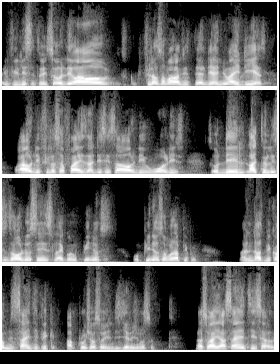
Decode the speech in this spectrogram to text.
if we listen to it. So they are all philosophers that tell their new ideas, how they philosophize that this is how the world is. So they like to listen to all those things like opinions, opinions of other people. And that becomes the scientific approach also in this generation also. That's why our scientists, our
